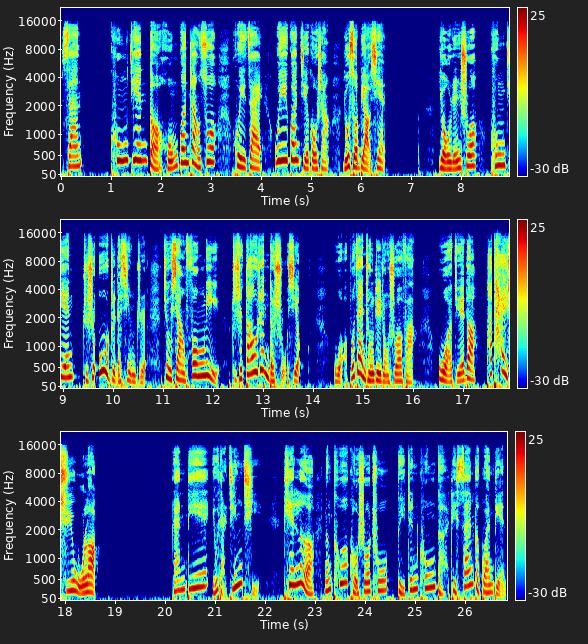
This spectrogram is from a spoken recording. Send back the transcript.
三。空间的宏观胀缩会在微观结构上有所表现。有人说，空间只是物质的性质，就像锋利只是刀刃的属性。我不赞成这种说法，我觉得它太虚无了。干爹有点惊奇，天乐能脱口说出对真空的这三个观点，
